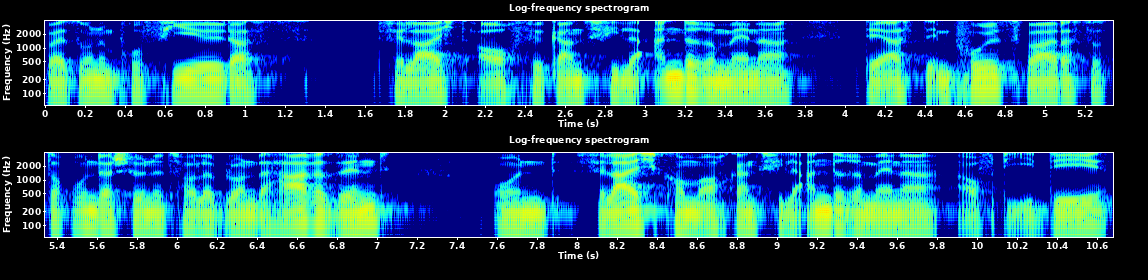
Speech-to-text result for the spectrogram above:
bei so einem Profil, dass vielleicht auch für ganz viele andere Männer der erste Impuls war, dass das doch wunderschöne, tolle blonde Haare sind. Und vielleicht kommen auch ganz viele andere Männer auf die Idee,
